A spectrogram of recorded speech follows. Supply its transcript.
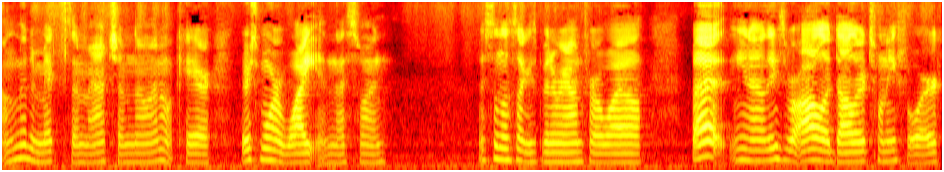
I'm going to mix and match them though. I don't care. There's more white in this one. This one looks like it's been around for a while. But, you know, these were all a dollar twenty-four.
